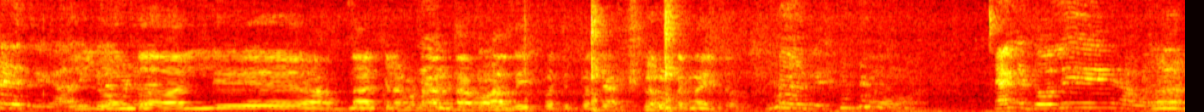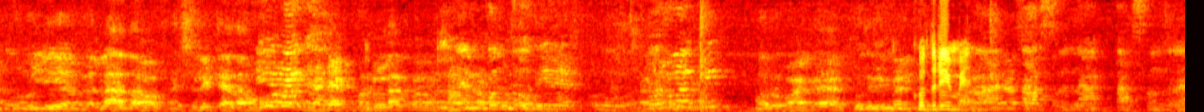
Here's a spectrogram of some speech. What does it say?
ನಡೆದ್ರಿ ಅಲ್ಲಿ ಒಂದು ಅಲ್ಲಿ ಹದಿನಾರು ಕಿಲೋಮೀಟರ್ ಅಂತಾರ ಅದು ಇಪ್ಪತ್ತು ಇಪ್ಪತ್ತೆರಡು ಕಿಲೋಮೀಟರ್ನ ಐತೆ ಅದು. ಡೋಲಿ ಹಾ ಡೋಲಿ ಅವೆಲ್ಲ ಅದಾವ ಫೆಸಿಲಿಟಿ ಅದಾವ ನಡ್ಯಾಕ ಬರಲ್ಲ ನಾವು ನಡ್ಕೊಂತ ಬರುವಾಗ? ಕುದುರೆ ಮೇಲೆ. ಕುದುರೆ ಮೇಲೆ. ತಾಸು ನಾಲ್ಕು ತಾಸು ಅಂದ್ರೆ?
